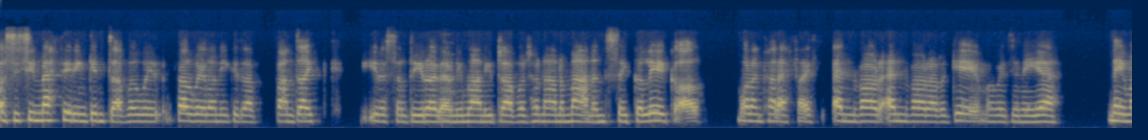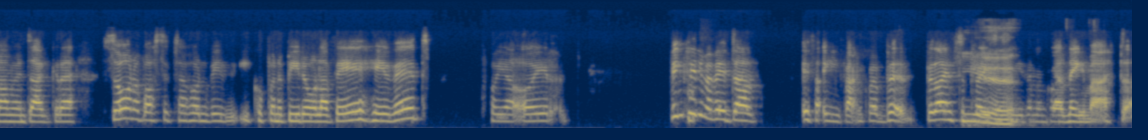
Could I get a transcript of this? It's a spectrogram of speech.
os ti'n methu'r un gynta, fel, fel welon ni gyda Van Dijk i'r ysildiroedd ewn ni mlaen i drafod hwnna yn y man yn seicolegol, mae hwnna'n cael effaith enfawr, enfawr ar y gêm, a wedyn ni, ie, yeah, neu mam yn dagre. So, yn o bosib ta hwn fydd i cwpan y byd ola fe hefyd, pwy a oer. Fi'n credu mae fe dal eitha ifanc, byddai'n surprise yeah. os ni ddim yn gweld Neymar eto.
